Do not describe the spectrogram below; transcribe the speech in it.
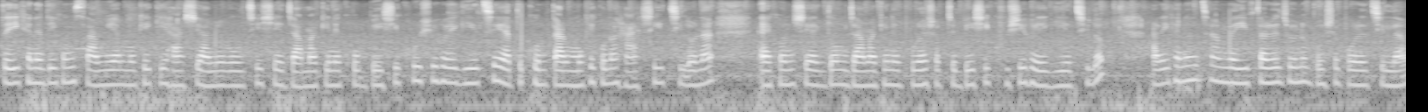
তো এইখানে দেখুন সামিয়ার মুখে কি হাসি, আমি বলছি সে জামা কিনে খুব বেশি খুশি হয়ে গিয়েছে। এতক্ষণ তার মুখে কোনো হাসি ছিল না। এখন সে একদম জামা কিনে পুরো সবচেয়ে বেশি খুশি হয়ে গিয়েছিল। আর এখানে হচ্ছে আমরা ইফতারের জন্য বসে পড়েছিলাম।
